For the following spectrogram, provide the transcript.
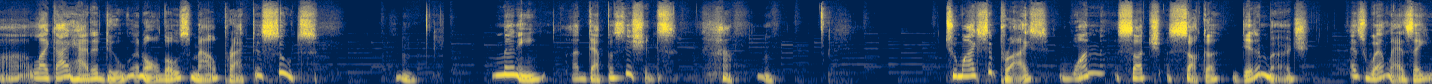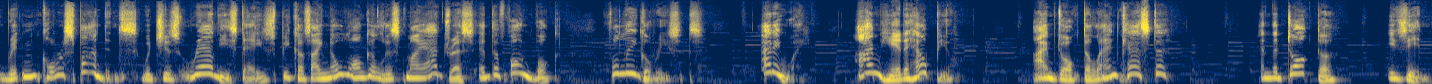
uh, like I had to do in all those malpractice suits. Hmm. Many uh, depositions. Huh. Hmm. To my surprise, one such sucker did emerge, as well as a written correspondence, which is rare these days because I no longer list my address in the phone book for legal reasons. Anyway, I'm here to help you. I'm Dr. Lancaster, and the doctor is in.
